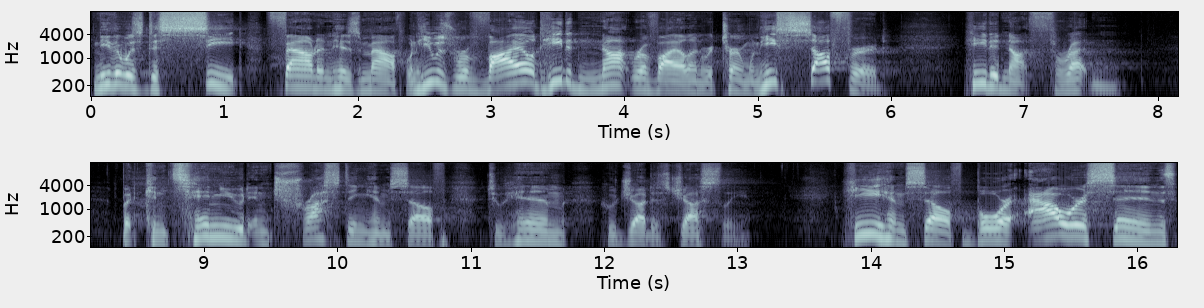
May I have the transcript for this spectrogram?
neither was deceit found in his mouth. When he was reviled, he did not revile in return. When he suffered, he did not threaten but continued entrusting himself to him who judges justly. He himself bore our sins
